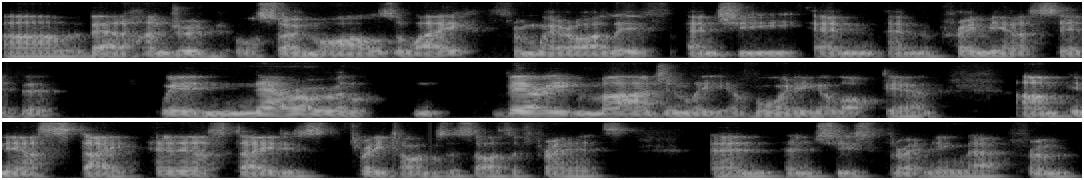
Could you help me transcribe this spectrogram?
um, about hundred or so miles away from where I live, and she and and the premier said that we're narrow, very marginally avoiding a lockdown um, in our state, and our state is three times the size of France. And, and she's threatening that from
